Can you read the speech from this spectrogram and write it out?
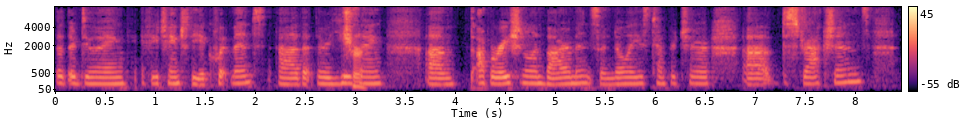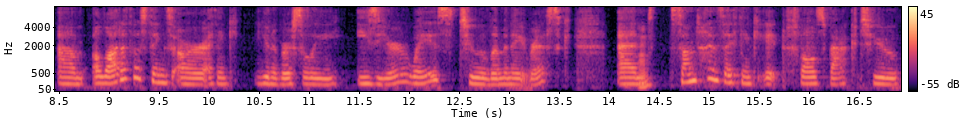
that they're doing if you change the equipment uh, that they're using sure. um, the operational environments and noise temperature uh, distractions um, a lot of those things are i think universally easier ways to eliminate risk and mm-hmm. sometimes i think it falls back to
